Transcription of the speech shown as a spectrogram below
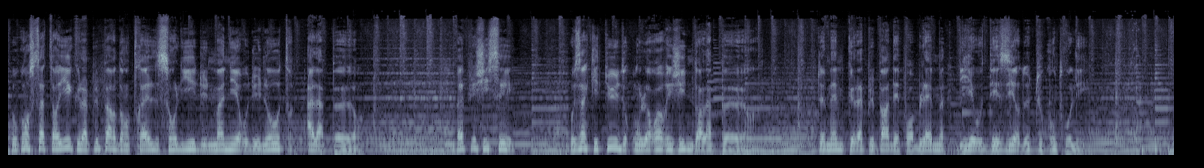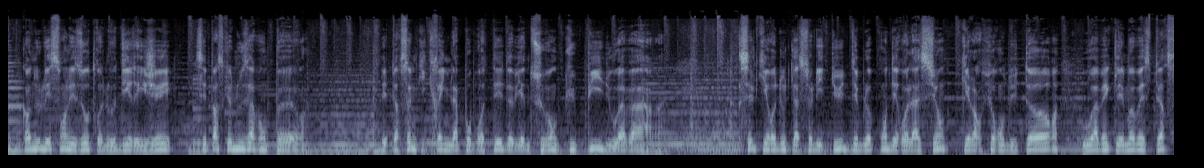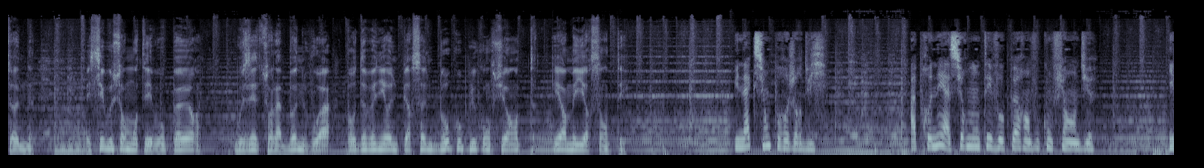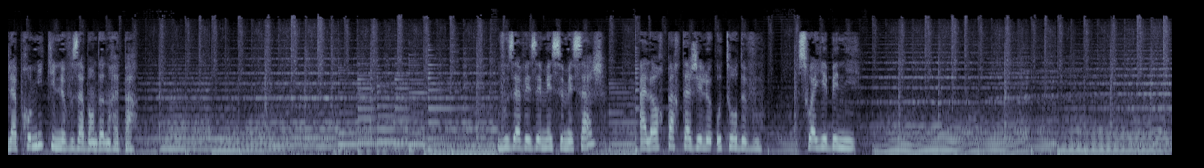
vous constateriez que la plupart d'entre elles sont liées d'une manière ou d'une autre à la peur. Réfléchissez. Vos inquiétudes ont leur origine dans la peur, de même que la plupart des problèmes liés au désir de tout contrôler. Quand nous laissons les autres nous diriger, c'est parce que nous avons peur. Les personnes qui craignent la pauvreté deviennent souvent cupides ou avares. Celles qui redoutent la solitude développeront des relations qui leur feront du tort ou avec les mauvaises personnes. Et si vous surmontez vos peurs, vous êtes sur la bonne voie pour devenir une personne beaucoup plus confiante et en meilleure santé. Une action pour aujourd'hui. Apprenez à surmonter vos peurs en vous confiant en Dieu. Il a promis qu'il ne vous abandonnerait pas. Vous avez aimé ce message? Alors partagez-le autour de vous. Soyez bénis.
